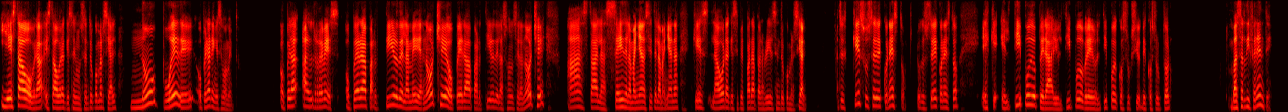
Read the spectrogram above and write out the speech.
Y esta obra, esta obra que es en un centro comercial, no puede operar en ese momento. Opera al revés, opera a partir de la medianoche, opera a partir de las 11 de la noche hasta las 6 de la mañana, 7 de la mañana, que es la hora que se prepara para abrir el centro comercial. Entonces, ¿qué sucede con esto? Lo que sucede con esto es que el tipo de operario, el tipo de obrero, el tipo de construcción, de constructor va a ser diferente.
